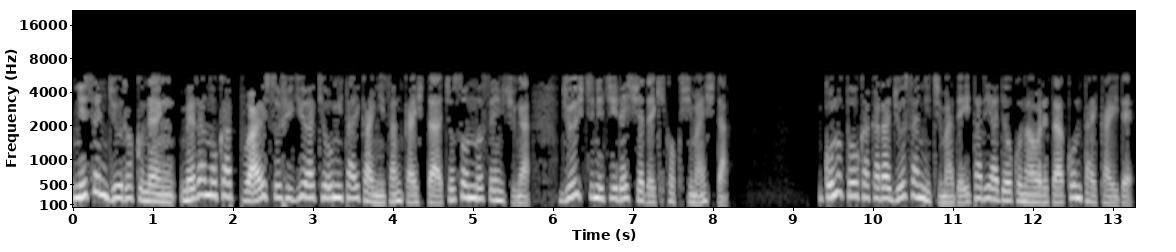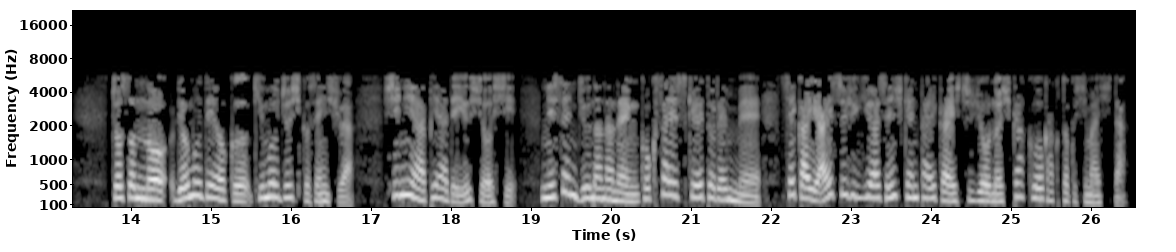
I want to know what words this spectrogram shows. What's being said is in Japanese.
2016年メラノカップアイスフィギュア競技大会に参加した著村の選手が17日列車で帰国しました。この10日から13日までイタリアで行われた今大会で、著村のリョムデオク・キム・ジュシク選手はシニアペアで優勝し、2017年国際スケート連盟世界アイスフィギュア選手権大会出場の資格を獲得しました。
